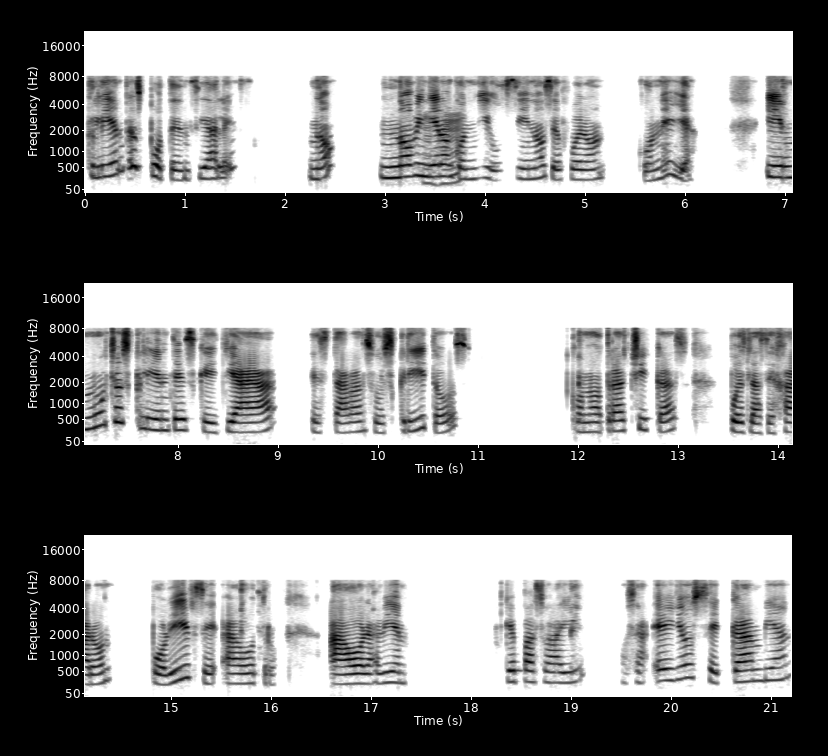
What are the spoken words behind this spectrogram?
clientes potenciales, ¿no? No vinieron conmigo, sino se fueron con ella. Y muchos clientes que ya estaban suscritos con otras chicas, pues las dejaron por irse a otro. Ahora bien, ¿qué pasó ahí? O sea, ellos se cambian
